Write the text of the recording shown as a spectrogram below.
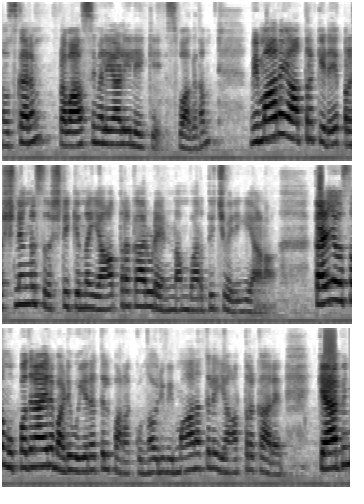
നമസ്കാരം. പ്രവാസി മലയാളിയിലേക്ക് സ്വാഗതം. വിമാനയാത്രക്കിടെ പ്രശ്നങ്ങൾ സൃഷ്ടിക്കുന്ന യാത്രക്കാരുടെ എണ്ണം വർദ്ധിച്ചു വരികയാണ്. കഴിഞ്ഞ ദിവസം മുപ്പതിനായിരം അടി ഉയരത്തിൽ പറക്കുന്ന ഒരു വിമാനത്തിലെ യാത്രക്കാരൻ ക്യാബിൻ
